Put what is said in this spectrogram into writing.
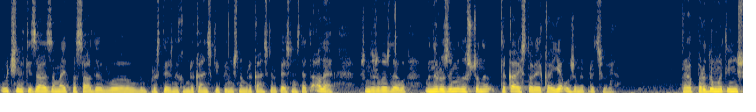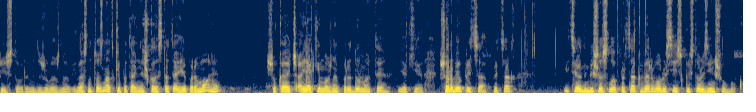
учнів, які зараз займають посади в, престижних американських, північноамериканських європейських університетах. Але що дуже важливо, вони розуміли, що така історія, яка є, уже не працює. Треба передумати іншу історію, не дуже важливо. І власне то знав таке питання, школи стратегії перемоги, шукають, а як її можна передумати, як є. Що робив Прицак? Прицак, і це найбільше слово, Прицак вирвав російську історію з іншого боку.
